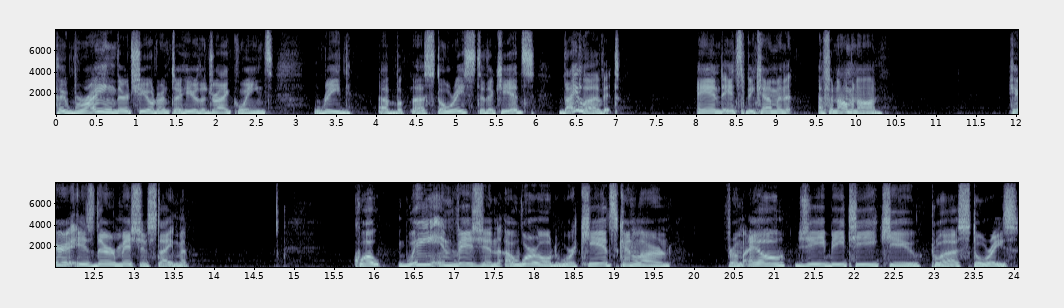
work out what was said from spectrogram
who bring their children to hear the drag queens read uh, uh, stories to their kids, they love it. And it's becoming a phenomenon. Here is their mission statement Quote, we envision a world where kids can learn from LGBTQ plus stories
